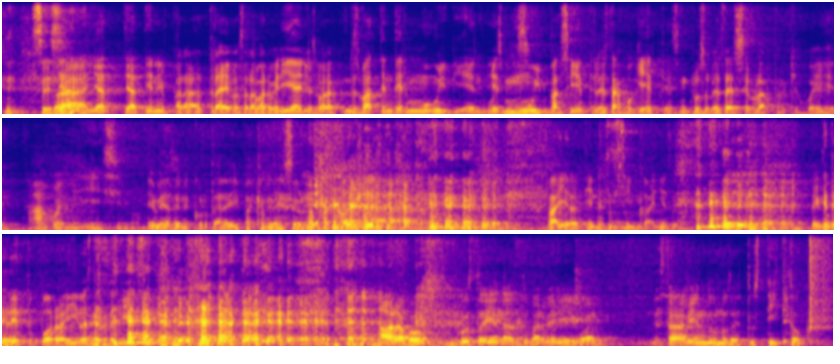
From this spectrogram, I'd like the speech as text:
ya, ya, ya, tienen para traerlos a la barbería y les va a, les va a atender muy bien. Es muy paciente, les da juguetes, incluso les da el celular para que jueguen. Ah, buenísimo. Yo voy a hacerme cortar ahí para que me den el celular para que jueguen. Vaya, no tienes 5 años. De que te den tu porro ahí, va a estar feliz. Ahora, vos, justo yendo a tu barbería igual, estaba viendo uno de tus TikToks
